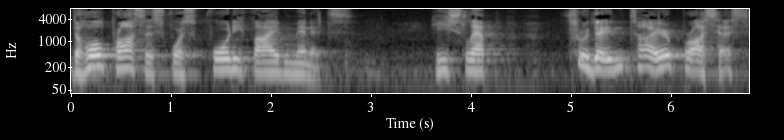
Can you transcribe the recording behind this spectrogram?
the whole process was 45 minutes. He slept through the entire process.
